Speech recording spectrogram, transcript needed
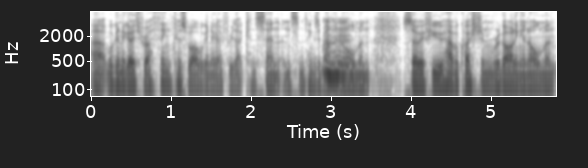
Uh, we're going to go through, I think, as well. We're going to go through that consent and some things about Mhm. annulment. So if you have a question regarding annulment,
